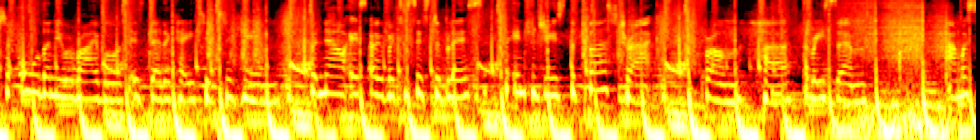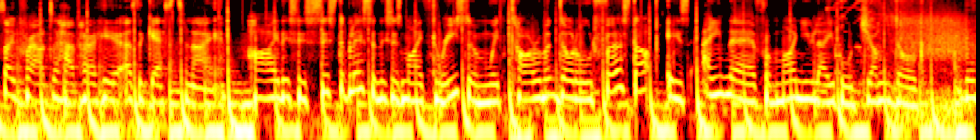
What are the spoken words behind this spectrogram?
to all the new arrivals, is dedicated to him. But now it's over to Sister Bliss to introduce the first track from her threesome. And we're so proud to have her here as a guest tonight. Hi, this is Sister Bliss, and this is my threesome with Tara McDonald. First up is Ain't There from my new label, Junk Dog. The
